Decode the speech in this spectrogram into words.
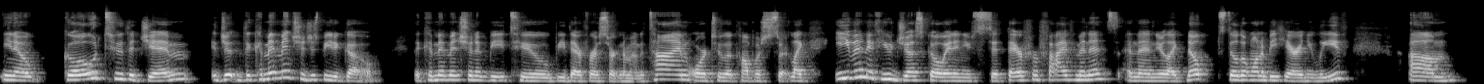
you know, go to the gym. the commitment should just be to go. The commitment shouldn't be to be there for a certain amount of time or to accomplish certain, like even if you just go in and you sit there for five minutes and then you're like, nope, still don't want to be here, and you leave. Um,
